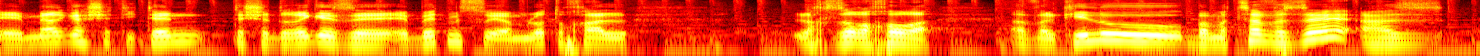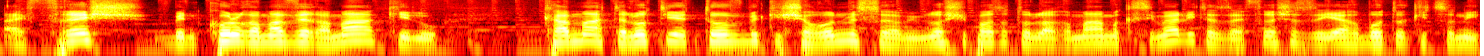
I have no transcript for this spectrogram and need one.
אה, מהרגע שתיתן, תשדרג איזה היבט מסוים, לא תוכל לחזור אחורה. אבל כאילו, במצב הזה, אז ההפרש בין כל רמה ורמה, כאילו, כמה אתה לא תהיה טוב בכישרון מסוים, אם לא שיפרת אותו לרמה המקסימלית, אז ההפרש הזה יהיה הרבה יותר קיצוני.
